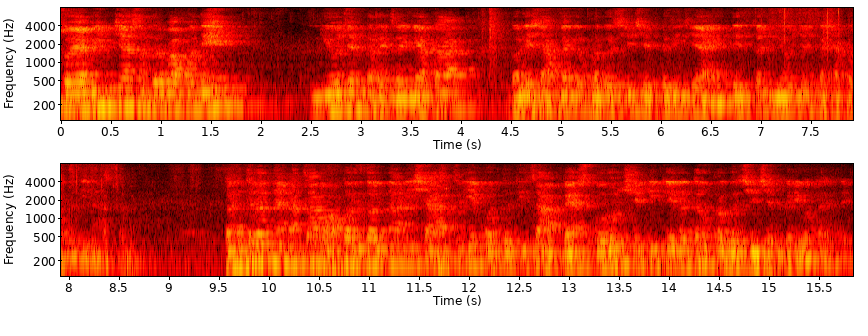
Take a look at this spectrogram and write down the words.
सोयाबीनच्या संदर्भामध्ये नियोजन करायचं आहे की आता बरेचसे आपल्याकडे प्रगतशील शेतकरी जे आहेत त्यांचं नियोजन कशा पद्धतीने असतं? तंत्रज्ञानाचा वापर करणं आणि शास्त्रीय पद्धतीचा अभ्यास करून शेती केलं तर प्रगतशील शेतकरी होता येते.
